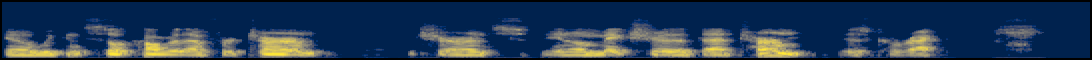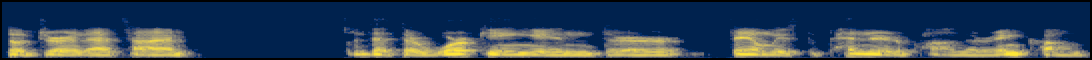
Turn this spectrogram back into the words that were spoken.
you know, we can still cover them for term insurance, you know, make sure that that term is correct. So during that time that they're working and their families dependent upon their income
